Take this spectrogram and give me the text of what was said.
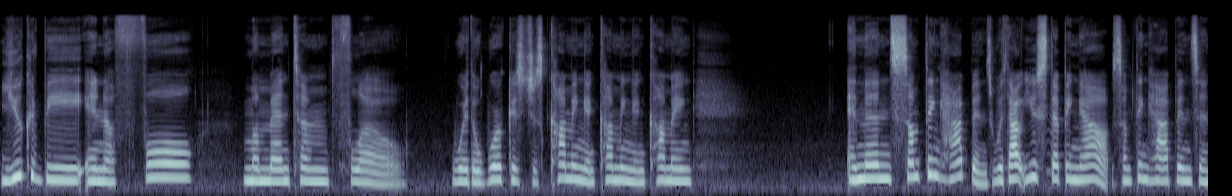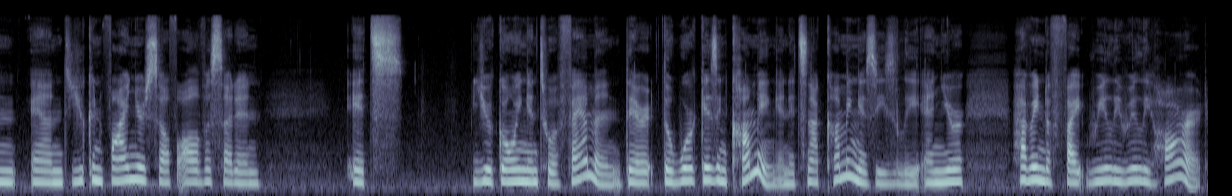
you could be in a full momentum flow where the work is just coming and coming and coming. And then something happens without you stepping out. Something happens, and, and you can find yourself all of a sudden, it's you're going into a famine. There, the work isn't coming, and it's not coming as easily, and you're having to fight really, really hard.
